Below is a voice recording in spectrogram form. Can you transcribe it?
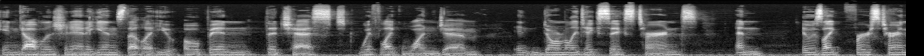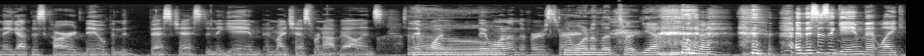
in Goblin Shenanigans that let you open the chest with like one gem. It normally takes six turns, and it was like first turn they got this card. They opened the best chest in the game, and my chests were not balanced, so they won. They Oh. won on the first turn. They won on the turn. Yeah. Okay. and this is a game that like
